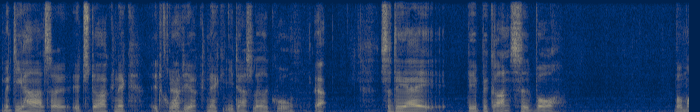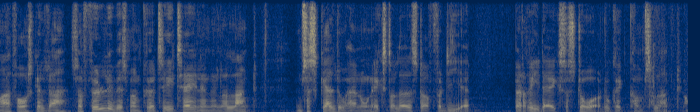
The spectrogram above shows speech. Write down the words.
Men de har altså et større knæk, et hurtigere ja. knæk i deres ladekurve. Ja. Så det er, det er begrænset, hvor, hvor meget forskel der er. Selvfølgelig, hvis man kører til Italien eller langt, så skal du have nogle ekstra ladestof, fordi at batteriet er ikke så stor, og du kan ikke komme så langt. Jo.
